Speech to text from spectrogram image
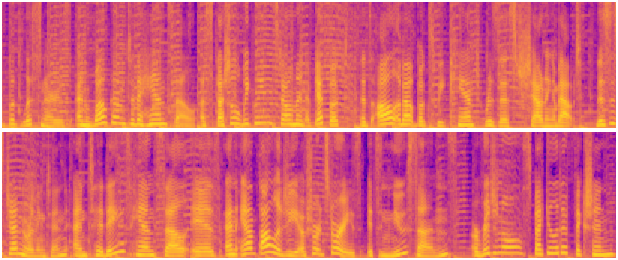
Get Booked listeners, and welcome to The Hand Sell, a special weekly installment of Get Booked that's all about books we can't resist shouting about. This is Jenn Northington, and today's Hand Sell is an anthology of short stories. It's New Suns, original speculative fiction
